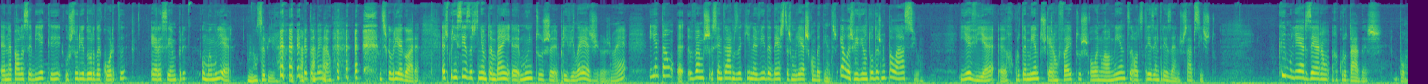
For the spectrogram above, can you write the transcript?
Ana Paula sabia que o historiador da corte era sempre uma mulher. Não sabia. Eu também não. Descobri agora. As princesas tinham também uh, muitos uh, privilégios, não é? E então uh, vamos centrar-nos aqui na vida destas mulheres combatentes. Elas viviam todas no palácio. E havia recrutamentos que eram feitos ou anualmente ou de três em três anos, sabe-se isto. Que mulheres eram recrutadas? Bom,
